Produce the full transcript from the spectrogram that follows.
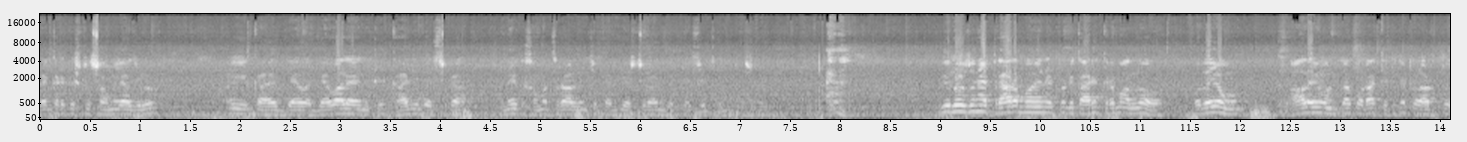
వెంకటకృష్ణ సోమయాజులు ఈ కా- దేవ దేవాలయానికి కార్యదర్శిగా అనేక సంవత్సరాల నుంచి పనిచేస్తున్నారని చెప్పేసి తెలియజేస్తున్నాను. ఈ రోజునే ప్రారంభమైనటువంటి కార్యక్రమాల్లో ఉదయం ఆలయం అంతా కూడా కిటకిటలాడుతూ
